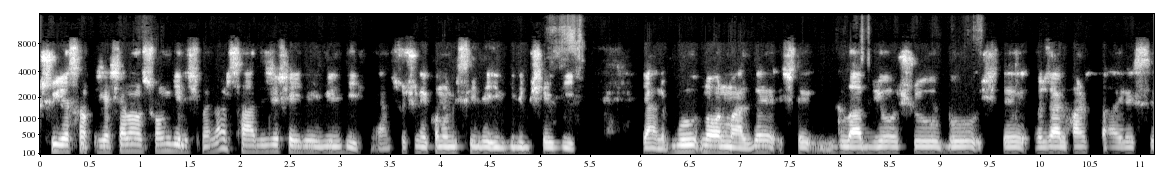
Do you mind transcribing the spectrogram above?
şu yasa, yaşanan son gelişmeler sadece şeyle ilgili değil. Yani suçun ekonomisiyle ilgili bir şey değil. Yani bu normalde işte Gladio şu bu işte özel harp dairesi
